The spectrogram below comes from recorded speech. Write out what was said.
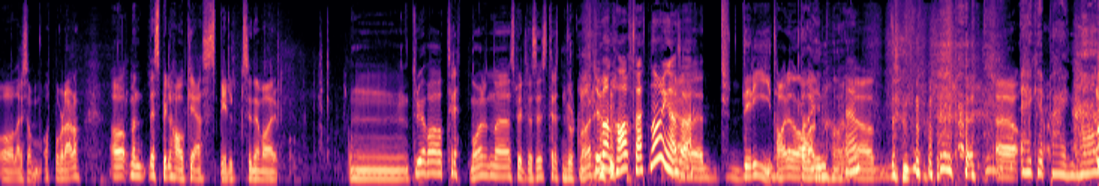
og det er liksom oppover der, da. Og, men det spillet har jo ikke jeg spilt siden jeg var Mm, tror jeg var 13 år da jeg spilte sist. 13-14 år. Du var en hard 13-åring, altså. Jeg er drithard i den alderen. Ja. Eh, Jeg er beinhard.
